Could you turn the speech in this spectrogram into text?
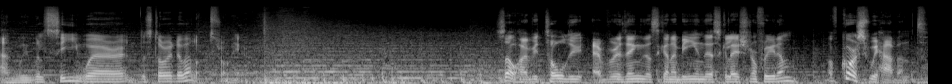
And we will see where the story develops from here. So, have we told you everything that's gonna be in the Escalation of Freedom? Of course we haven't.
